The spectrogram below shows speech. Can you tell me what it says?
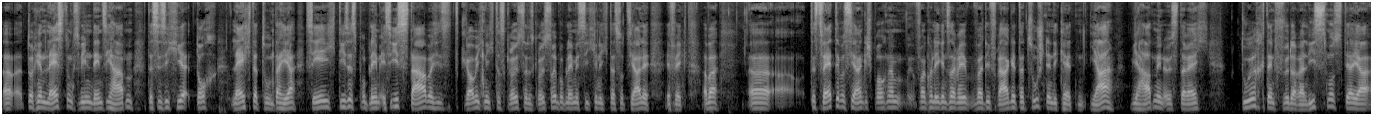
äh, durch ihren Leistungswillen, den sie haben, dass sie sich hier doch leichter tun. Daher sehe ich dieses Problem, es ist da, aber es ist, glaube ich, nicht das größte. Das größere Problem ist sicherlich der soziale Effekt. Aber das Zweite, was Sie angesprochen haben, Frau Kollegin Sarre, war die Frage der Zuständigkeiten. Ja, wir haben in Österreich durch den Föderalismus, der ja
